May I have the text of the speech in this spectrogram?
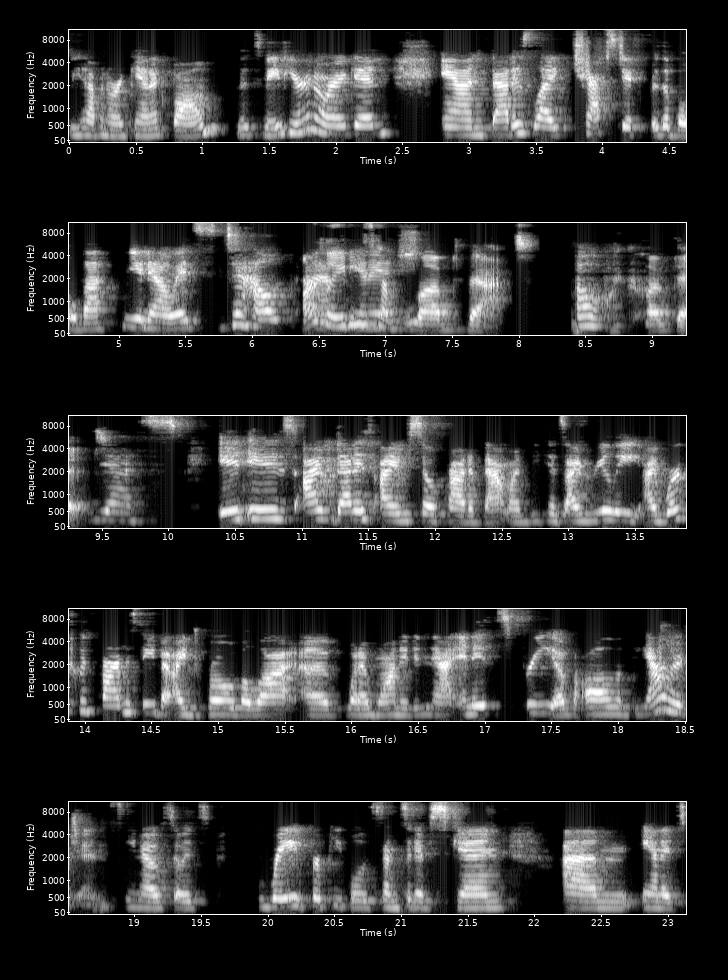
We have an organic balm that's made here in Oregon, and that is like chapstick for the vulva. You know, it's to help. Our um, ladies manage. have loved that. Oh, loved it. Yes. It is, I, that is, I am so proud of that one because I really, I worked with pharmacy, but I drove a lot of what I wanted in that. And it's free of all of the allergens, you know, so it's great for people with sensitive skin. Um, and it's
